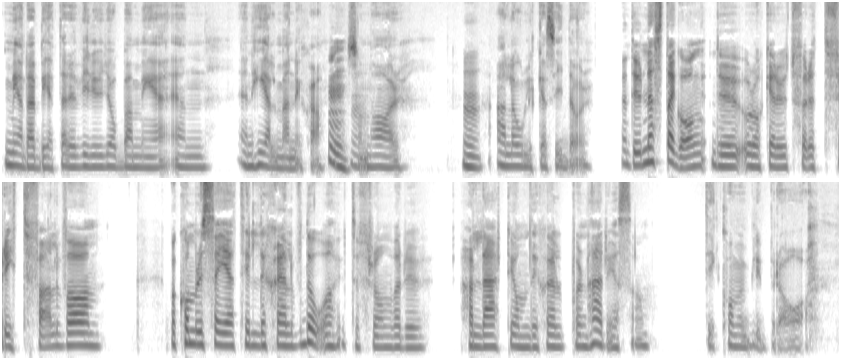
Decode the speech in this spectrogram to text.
medarbetare vill ju jobba med en, en hel människa mm. som har mm. alla olika sidor. Men du, nästa gång du råkar ut för ett fritt fall, vad, vad kommer du säga till dig själv då utifrån vad du har lärt dig om dig själv på den här resan? Det kommer bli bra.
